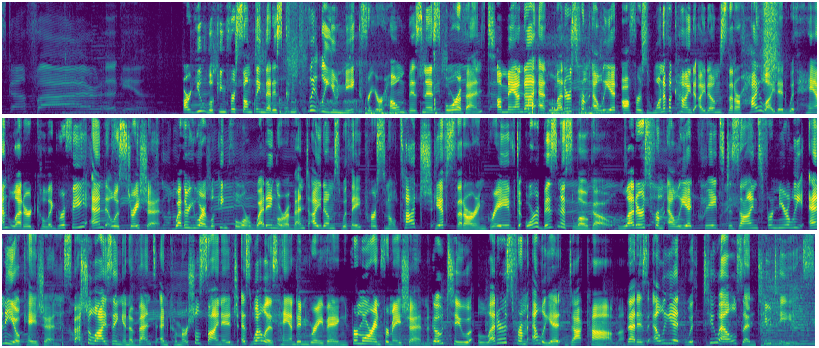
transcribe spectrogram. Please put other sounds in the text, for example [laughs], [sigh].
just got fired again. Are you looking for something that is completely unique for your home business or event? Amanda at Letters from Elliot offers one of a kind items that are highlighted with hand lettered calligraphy and illustration. Whether you are looking for wedding or event items with a personal touch, gifts that are engraved, or a business logo, Letters from Elliot creates designs for nearly any occasion, specializing in event and commercial signage as well as hand engraving. For more information, go to lettersfromelliot.com. That is Elliot with two L's and two T's.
